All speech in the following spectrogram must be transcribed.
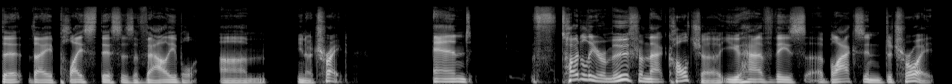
that they place this as a valuable, um, you know, trait. And totally removed from that culture, you have these uh, blacks in Detroit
